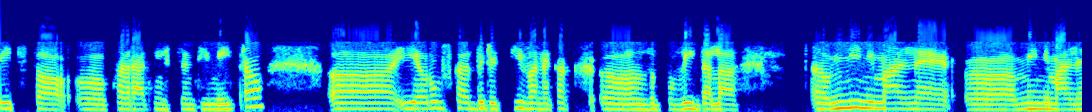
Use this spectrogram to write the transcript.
500 uh, kvadratnih centimetrov, uh, je Evropska direktiva nekako uh, zapovedala. Eh, minimalne, uh, minimalne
